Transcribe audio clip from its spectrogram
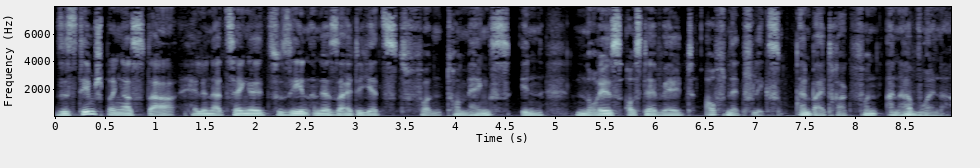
Systemsprenger-Star Helena Zengel zu sehen an der Seite jetzt von Tom Hanks in Neues aus der Welt auf Netflix. Ein Beitrag von Anna Wollner.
